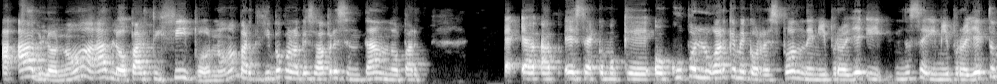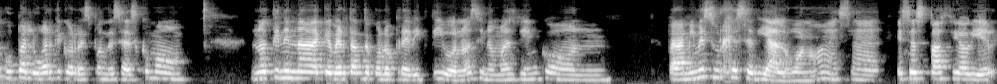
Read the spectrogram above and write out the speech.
hablo, ¿no? Hablo, participo, ¿no? Participo con lo que se va presentando, como que ocupo el lugar que me corresponde, mi y, no sé, y mi proyecto ocupa el lugar que corresponde, o sea, es como, no tiene nada que ver tanto con lo predictivo, ¿no? Sino más bien con, para mí me surge ese diálogo, ¿no? Ese, ese espacio abierto,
